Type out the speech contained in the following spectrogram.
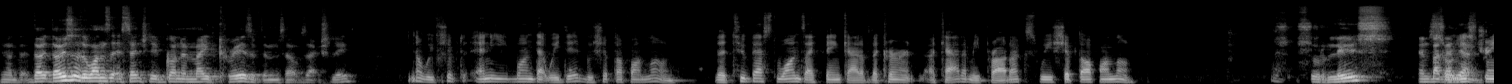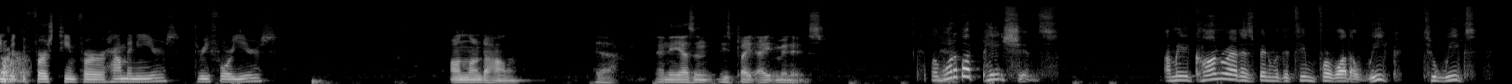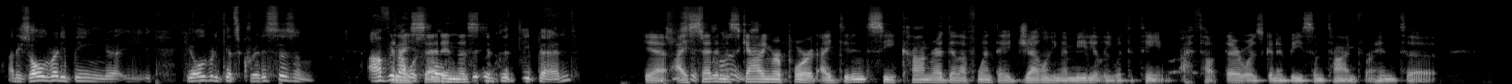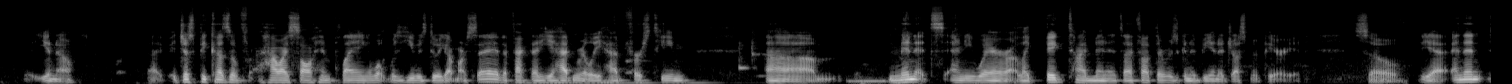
you know th- th- those are the ones that essentially have gone and made careers of themselves. Actually, No, we've shipped anyone that we did, we shipped off on loan. The two best ones, I think, out of the current academy products, we shipped off on loan. Surlis and Solis Bagayan. trained with the first team for how many years? Three, four years? On loan to Holland. Yeah, and he hasn't. He's played eight minutes. But what about patience? I mean, Conrad has been with the team for what a week, two weeks, and he's already being uh, he, he already gets criticism. Avila I was said in thrown this- in the deep end. Yeah, I Jesus said in the scouting report, I didn't see Conrad de la Fuente gelling immediately with the team. I thought there was going to be some time for him to, you know, uh, just because of how I saw him playing and what was he was doing at Marseille, the fact that he hadn't really had first team um, minutes anywhere, like big time minutes. I thought there was going to be an adjustment period. So yeah, and then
